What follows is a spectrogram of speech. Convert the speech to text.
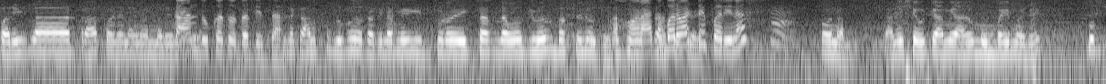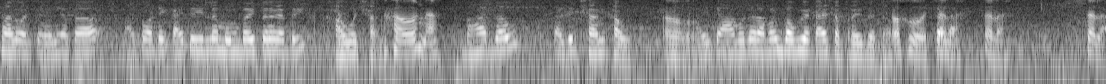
परीला त्रास व्हायला लागला मध्ये कान. दुखत होता तिचा. तिचा कान खूप दुखत होता. तिला मी थोडं एक तास जवळ घेऊनच बसलेलो होतो. हो ना आता बरं वाटतंय परी ना. हो. ना. आणि शेवटी आम्ही आलो मुंबईमध्ये. खूप छान वाटतं आणि आता असं वाटतं काहीतरी इथलं मुंबईचं ना काहीतरी खावं छान. हो ना. बाहेर जाऊ काहीतरी छान खाऊ. हो. आणि त्या अगोदर आपण बघूया काय सरप्राईज आता हो चला. चला चला.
